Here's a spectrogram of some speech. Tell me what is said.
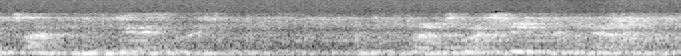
might be time for you to get angry. That's my secret, Captain.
